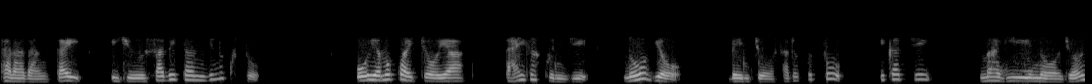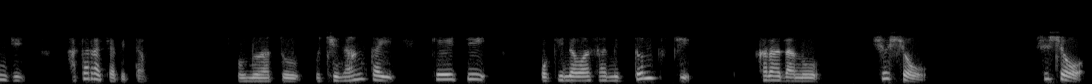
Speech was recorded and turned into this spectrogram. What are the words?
タナダン会移住サビタンディのこと大山会長や大学に農業勉強さることいかちマギー農場に働ちゃびたん。この後うちなんかいケイティ沖縄サミットの土カナダの首相首相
